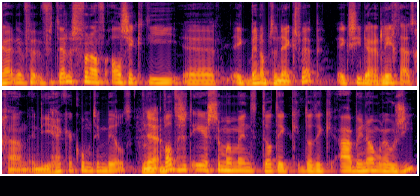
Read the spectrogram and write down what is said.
ja, vertel eens vanaf als ik die... eh, ik ben op de Next Web, ik zie daar het licht uitgaan en die hacker komt in beeld. Ja. Wat is het eerste moment dat ik, dat ik ABN AMRO zie?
